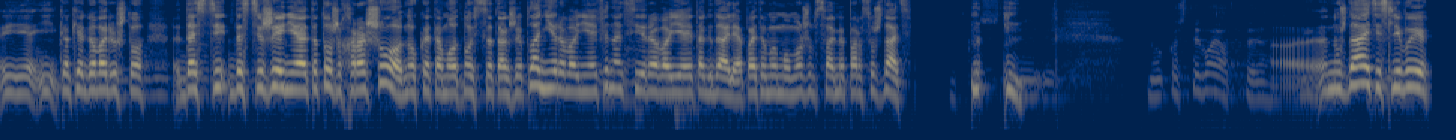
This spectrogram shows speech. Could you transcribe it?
и, и, как я говорю, что дости достижение это тоже хорошо, но к этому относится также и планирование, финансирование и так далее. Поэтому мы можем с вами порассуждать. Э, нуждаетесь ли вы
